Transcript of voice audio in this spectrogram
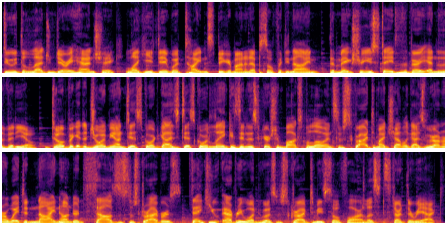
do the legendary handshake like he did with Titan Speaker Man in episode 59. Then make sure you stay to the very end of the video. Don't forget to join me on Discord guys. Discord link is in the description box below and subscribe to my channel guys. We're on our way to 900,000 subscribers. Thank you everyone who has subscribed to me so far. Let's start the react.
